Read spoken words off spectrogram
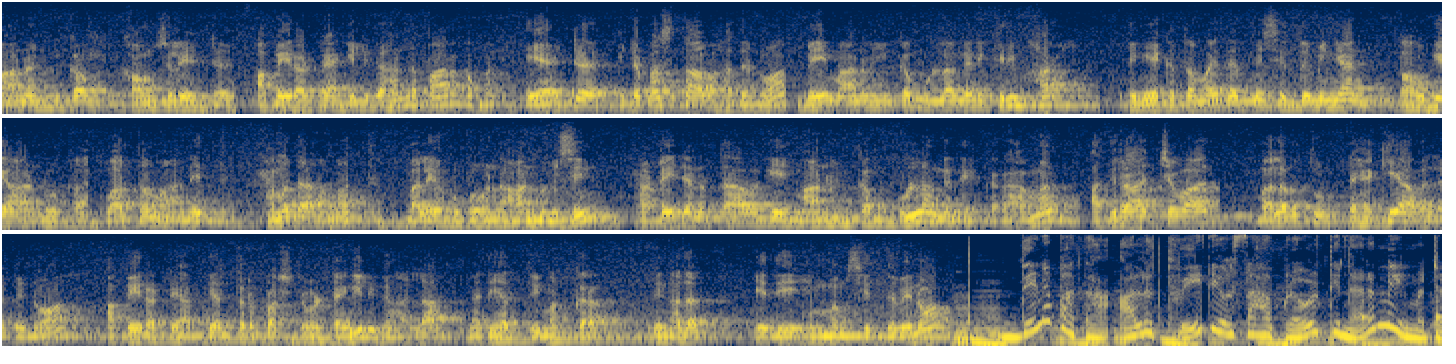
මානව හිමිකම් කවුන්සිලයට අපේ රට ඇඟිලි ගහන්න පාර කපන. එයට ඉඩපස්තාව හදනවා මේ මානව හිමිකම් උල්ලංඝනය කිරීම හරහා. ඉතින් ඒක තමයි දැන් මේ සිද්ධ වෙමින් යන්නේ. පහුගිය ආණ්ඩුවක වර්තමානෙත් හැමදාමත් බලය හොබවන ආණ්ඩු විසින් රටේ ජනතාවගේ මානව හිමිකම් උල්ලංඝනය කරාම අධිරාජ්‍යවාද බලවතුන්ට හැකියාව ලැබෙනවා අපේ රටේ අභ්‍යන්තර ප්‍රශ්න වලට ඇඟිලි ගහලා මැදිහත් වීමක් කරා. ඉතින් අදත් ඒ දේ හිම්මම සිද්ධ වෙනවා. දිනපතා අලුත් වීඩියෝ සහ ප්‍රවෘත්ති නැරඹීමට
